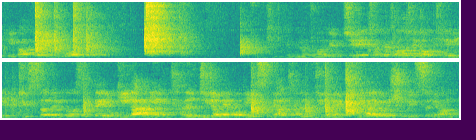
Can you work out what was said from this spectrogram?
여기가 A1 좀 길게 그려줘야겠지. 자, 그래서 이렇게 때 여기가 아닌 다른 지점에 어디 있으면 다른 지점에 P가 이런 식으로 있으면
